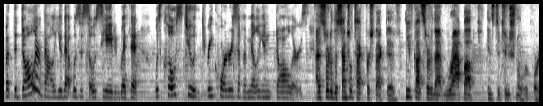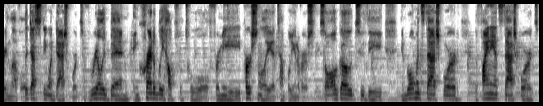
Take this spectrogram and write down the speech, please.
but the dollar value that was associated with it was close to three quarters of a million dollars. As sort of the central tech perspective, you've got sort of that wrap up institutional reporting level. The Destiny One dashboards have really been incredibly helpful tool for me personally at Temple University. So I'll go to the enrollments dashboard, the finance dashboards,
